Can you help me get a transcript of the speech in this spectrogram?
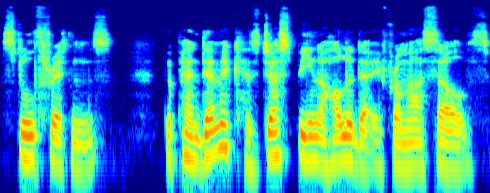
still threatens. The pandemic has just been a holiday from ourselves,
